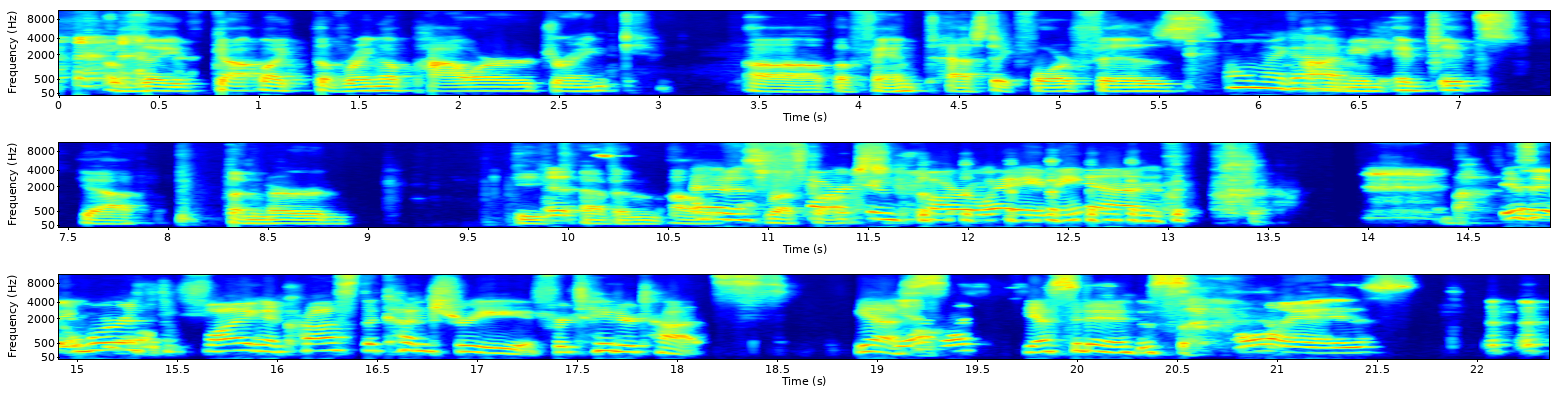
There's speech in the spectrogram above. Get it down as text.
They've got like the Ring of Power drink, uh, the Fantastic Four fizz. Oh my god! I mean, it, it's yeah, the nerd geek It's- heaven of It is far restaurants. too far away, man. Is it worth flying across the country for tater tots? Yes. yes, Yes, it is. always. Because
